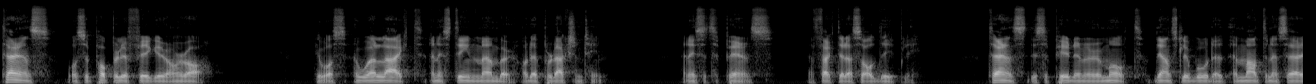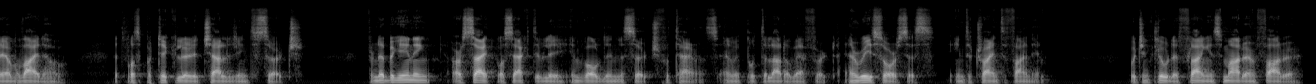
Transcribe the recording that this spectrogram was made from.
Terrence was a popular figure on Raw. He was a well liked and esteemed member of the production team, and his disappearance affected us all deeply. Terrence disappeared in a remote, densely wooded and mountainous area of Idaho that was particularly challenging to search. From the beginning, our site was actively involved in the search for Terrence, and we put a lot of effort and resources into trying to find him, which included flying his mother and father,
